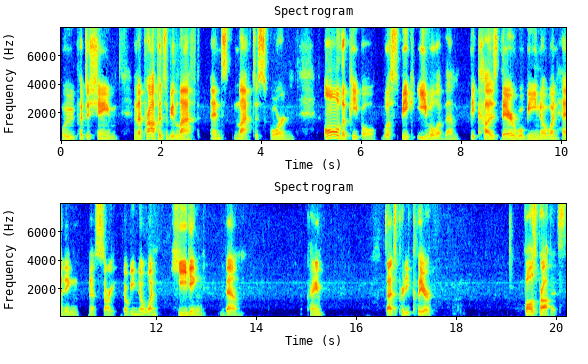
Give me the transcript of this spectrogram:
will be put to shame, and the prophets will be laughed and laughed to scorn. All the people will speak evil of them because there will be no one heading, no, sorry, there'll be no one heeding them. Okay. That's pretty clear. False prophets.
